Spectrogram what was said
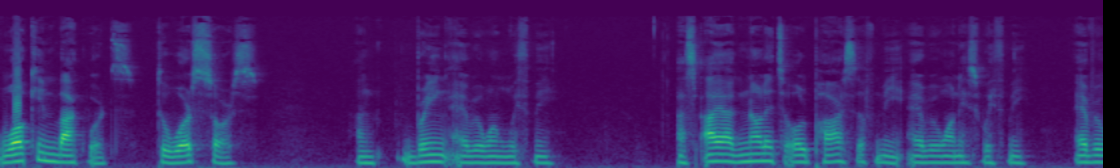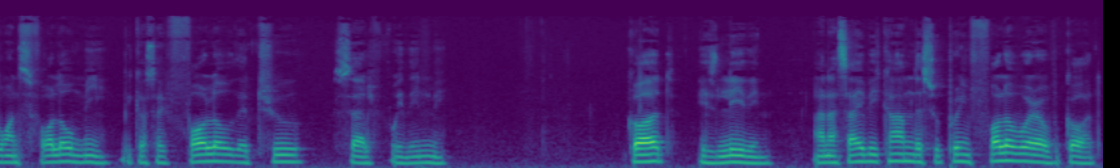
walking backwards towards Source, and bring everyone with me. As I acknowledge all parts of me, everyone is with me. Everyone's follow me because I follow the true self within me. God is leading, and as I become the supreme follower of God,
